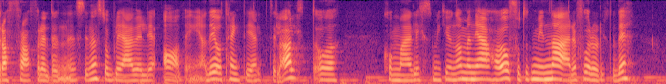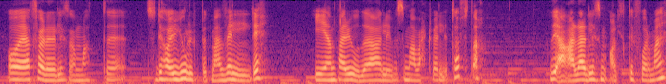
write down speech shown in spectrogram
drar fra foreldrene sine, så ble jeg veldig avhengig av dem og trengte hjelp til alt. og kom meg liksom ikke unna. Men jeg har jo fått et mye nære forhold til dem. Og jeg føler liksom at eh, Så de har jo hjulpet meg veldig i en periode av livet som har vært veldig tøft. da. De er der liksom alltid for meg.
